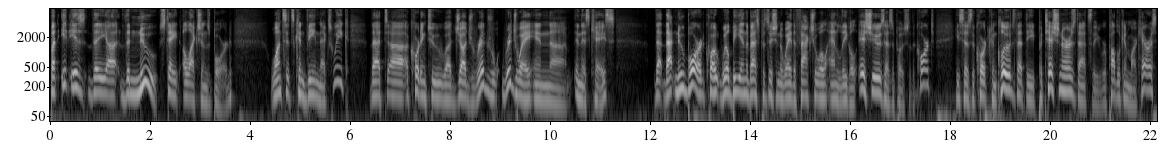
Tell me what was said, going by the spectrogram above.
But it is the uh, the new state elections board. Once it's convened next week, that, uh, according to uh, Judge Ridge- Ridgeway in uh, in this case, that that new board quote will be in the best position to weigh the factual and legal issues as opposed to the court. He says the court concludes that the petitioners, that's the Republican Mark Harris,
